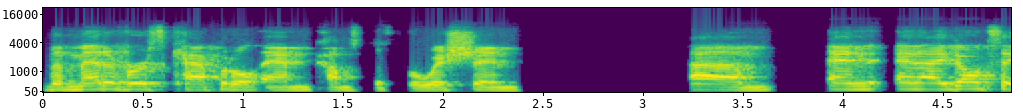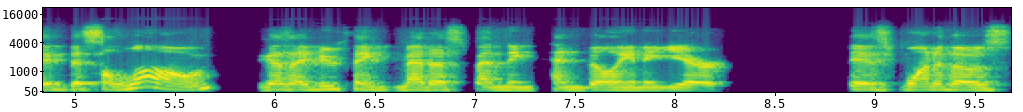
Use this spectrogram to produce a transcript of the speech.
the metaverse capital M comes to fruition. Um, and and I don't say this alone because I do think Meta spending 10 billion a year is one of those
